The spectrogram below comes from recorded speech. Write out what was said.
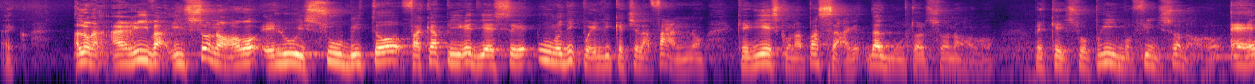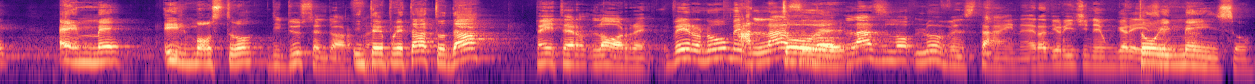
Ecco. Allora arriva il sonoro e lui subito fa capire di essere uno di quelli che ce la fanno, che riescono a passare dal muto al sonoro, perché il suo primo film sonoro è M, il mostro, Di Düsseldorf. interpretato da... Peter Lorre, vero nome Attore. Laszlo, Laszlo Lovenstein, era di origine ungherese. attore immenso.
